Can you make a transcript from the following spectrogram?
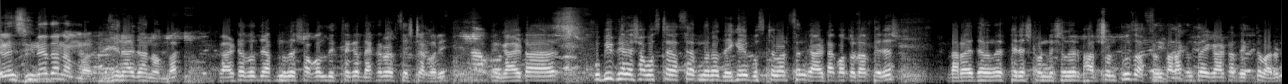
এটা ঝিনেদা নাম্বার ঝিনাইদহ নাম্বার গাড়িটা যদি আপনাদের সকল দিক থেকে দেখানোর চেষ্টা করি গাড়িটা খুবই ফ্রেশ অবস্থায় আছে আপনারা দেখেই বুঝতে পারছেন গাড়িটা কতটা ফ্রেশ যারা এই ধরনের ফ্রেশ কন্ডিশনের ভার্সন টু আছেন তারা কিন্তু এই গাড়িটা দেখতে পারেন।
